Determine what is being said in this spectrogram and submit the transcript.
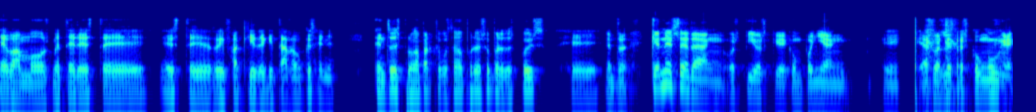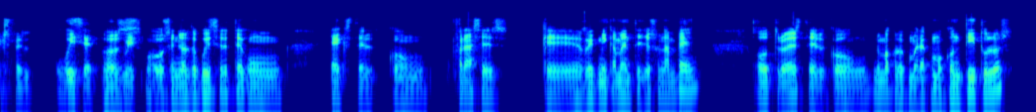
e vamos meter este este riff aquí de guitarra ou que seña. Entonces, por unha parte, gustame por eso, pero despois Eh, entón, quenes eran os tíos que compoñían eh, as súas letras con un Excel? Wizard. Os, Wizard. O señor do Wizard ten un Excel con frases que rítmicamente lle sonan ben, outro Excel con, non me acordo como era, como con títulos,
